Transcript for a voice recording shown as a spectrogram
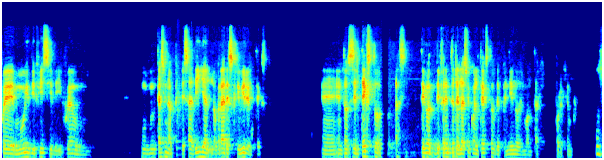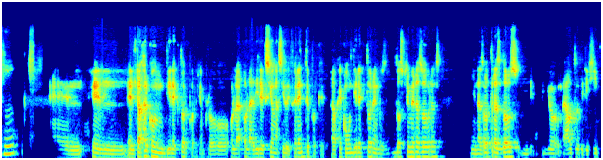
fue muy difícil y fue un, un- casi una pesadilla lograr escribir el texto. Eh, entonces el texto, así, tengo diferente relación con el texto dependiendo del montaje, por ejemplo ujú, el, el- el trabajar con un director, por ejemplo, o, o la, o la dirección ha sido diferente porque trabajé con un director en las dos primeras obras y en las otras dos yo me autodirigí.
